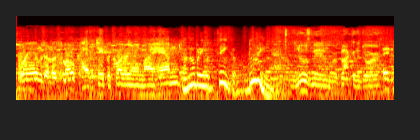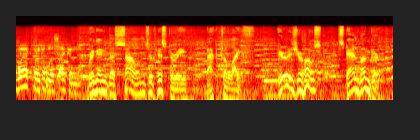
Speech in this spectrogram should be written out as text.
Flames and the smoke. I have a tape recorder in my hand. Now, nobody would think of doing that. The newsmen were blocking the door. It worked for a couple of seconds. Bringing the sounds of history back to life. Here is your host, Stan Bunger.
